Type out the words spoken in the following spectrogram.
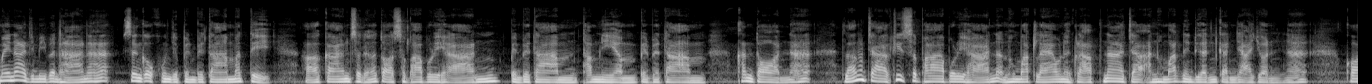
ไม่น่าจะมีปัญหานะฮะซึ่งก็คงจะเป็นไปตามมติการเสนอต่อสภาบริหารเป็นไปตามธรรมเนียม เป็นไปตามขั้นตอนนะฮะหลังจากที่สภาบริหารอนุมัติแล้วนะครับ น่าจะอนุมัติในเดือนกันยายนนะก็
